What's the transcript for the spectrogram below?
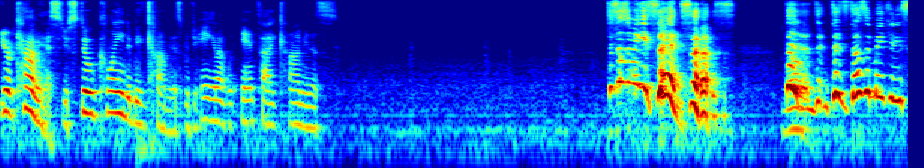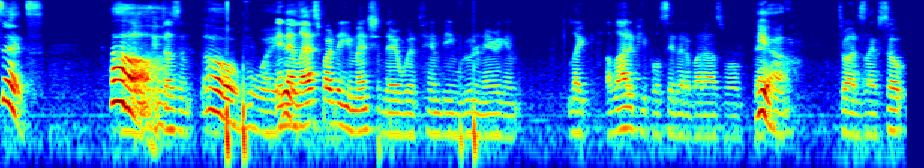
You're a communist. You still claim to be a communist, but you're hanging out with anti communists. This doesn't make any sense. No. This, this doesn't make any sense. No, Oh, it doesn't. Oh boy. In that last part that you mentioned there with him being rude and arrogant, like a lot of people say that about Oswald. that yeah. Throughout his life. So,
